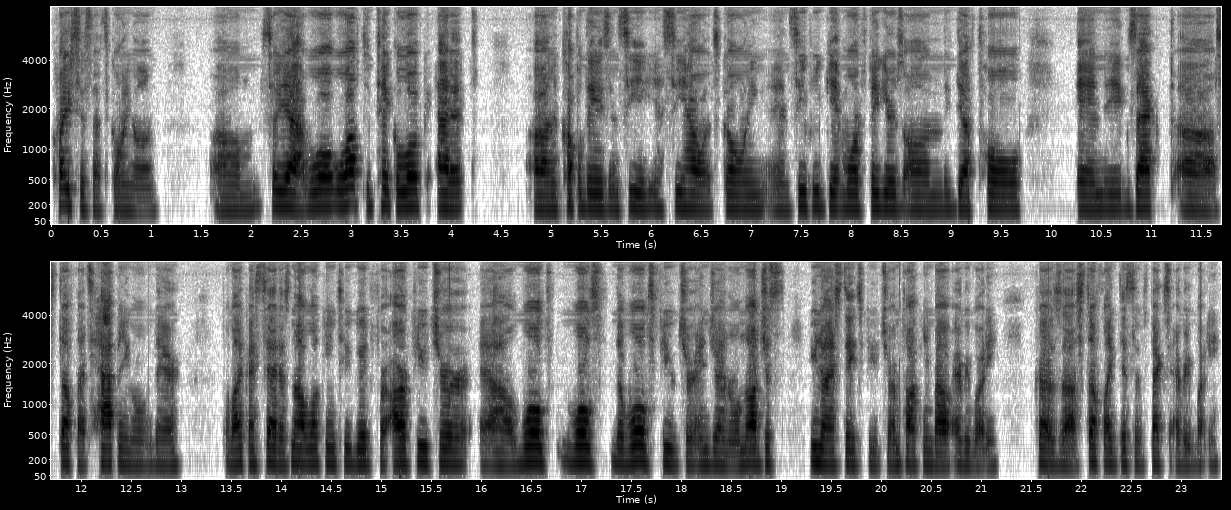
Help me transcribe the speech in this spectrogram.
crisis that's going on. Um, so yeah, we'll we'll have to take a look at it uh, in a couple days and see see how it's going and see if we get more figures on the death toll and the exact uh, stuff that's happening over there. But like I said, it's not looking too good for our future, uh, world, world's, the world's future in general, not just United States future. I'm talking about everybody because uh, stuff like this affects everybody.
